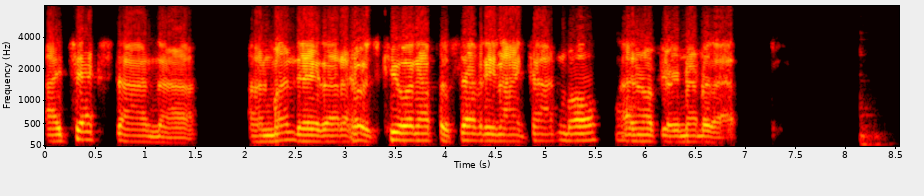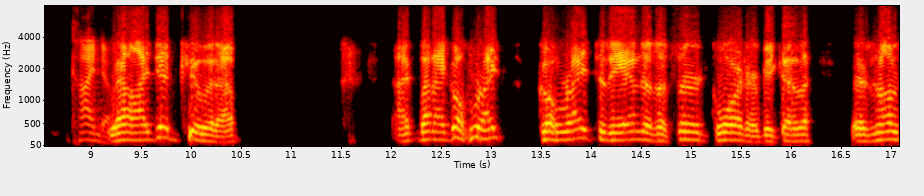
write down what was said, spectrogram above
I text on uh, on Monday that I was queuing up the '79 Cotton Bowl. I don't know if you remember that. Kind of. Well, I did queue it up, I, but I go right go right to the end of the third quarter because there's no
